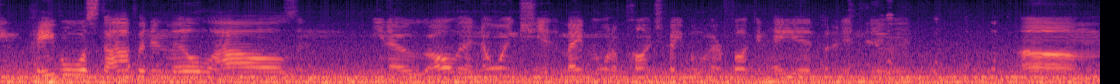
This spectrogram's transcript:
mean, people were stopping in the middle of aisles and, you know, all the annoying shit that made me want to punch people in their fucking head, but I didn't do it. Um,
